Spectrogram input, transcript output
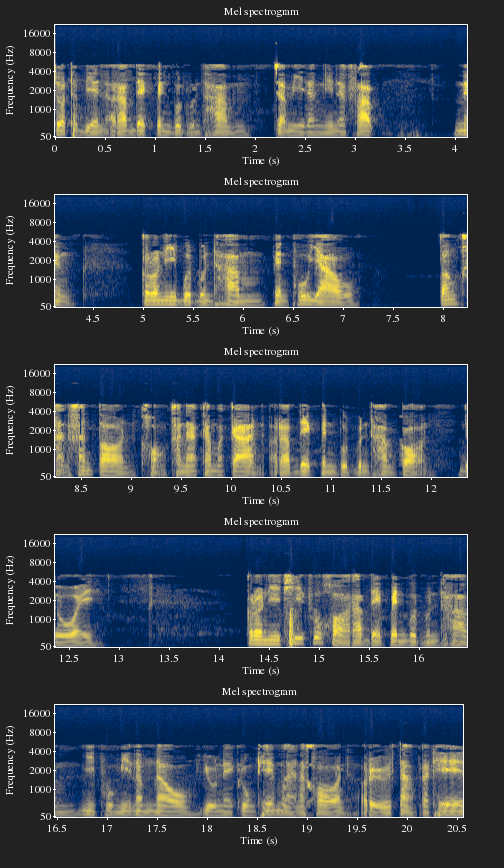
จดทะเบียนรับเด็กเป็นบุตรบุญธรรม จะมีดังนี้นะครับ 1. กรณีบุตรบุญธรรมเป็นผู้เยาว์ต้องผ่านขั้นตอนของคณะกรรมการรับเด็กเป็นบุตรบุญธรรมก่อน โดย กรณีที่ผู้ขอรับเด็กเป็นบุตรบุญธรรม มีภูมิลำเนาอยู่ในกรุงเทพมหานครหรือต่างประเทศ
